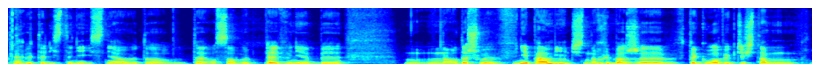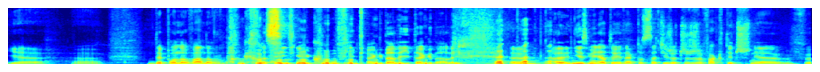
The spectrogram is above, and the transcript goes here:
gdyby Tak. te listy nie istniały, to te osoby pewnie by no, odeszły w niepamięć. Mhm. No chyba, że te głowy gdzieś tam je e, deponowano w magazynie głów i tak dalej, i tak dalej. E, Ale nie zmienia to jednak postaci rzeczy, że faktycznie w, e,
